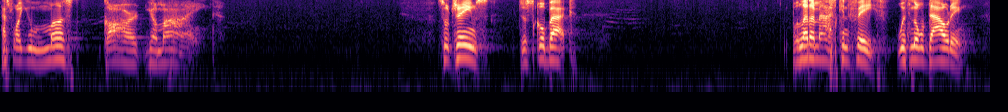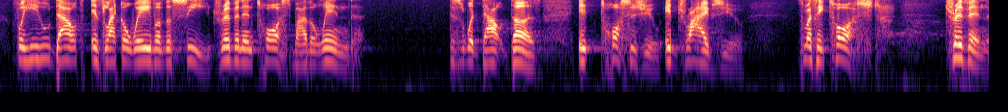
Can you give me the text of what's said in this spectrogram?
That's why you must guard your mind. So, James, just go back. But let him ask in faith, with no doubting. For he who doubts is like a wave of the sea, driven and tossed by the wind. This is what doubt does it tosses you, it drives you. Somebody say, tossed, driven.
